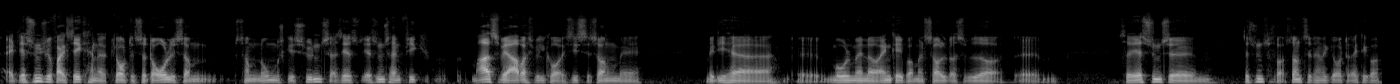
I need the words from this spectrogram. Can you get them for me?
at jeg synes jo faktisk ikke, han har gjort det så dårligt, som, som nogen måske synes. Altså jeg, jeg synes, han fik meget svære arbejdsvilkår i sidste sæson med, med de her øh, målmænd og angriber, man solgte osv. Øh, så jeg synes, øh, jeg synes for, sådan set, han har gjort det rigtig godt.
